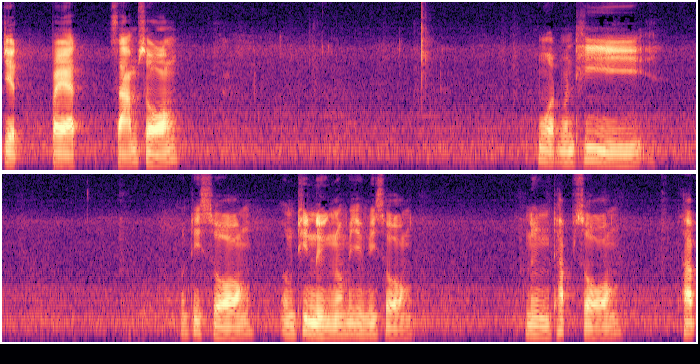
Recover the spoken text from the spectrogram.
เจ็ดแปดสามสองงวดวันที่ วันที่สอง วันที่หนึ่งเนาะไม่ใช่วันที่สองหนึ่งทับสองทับ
